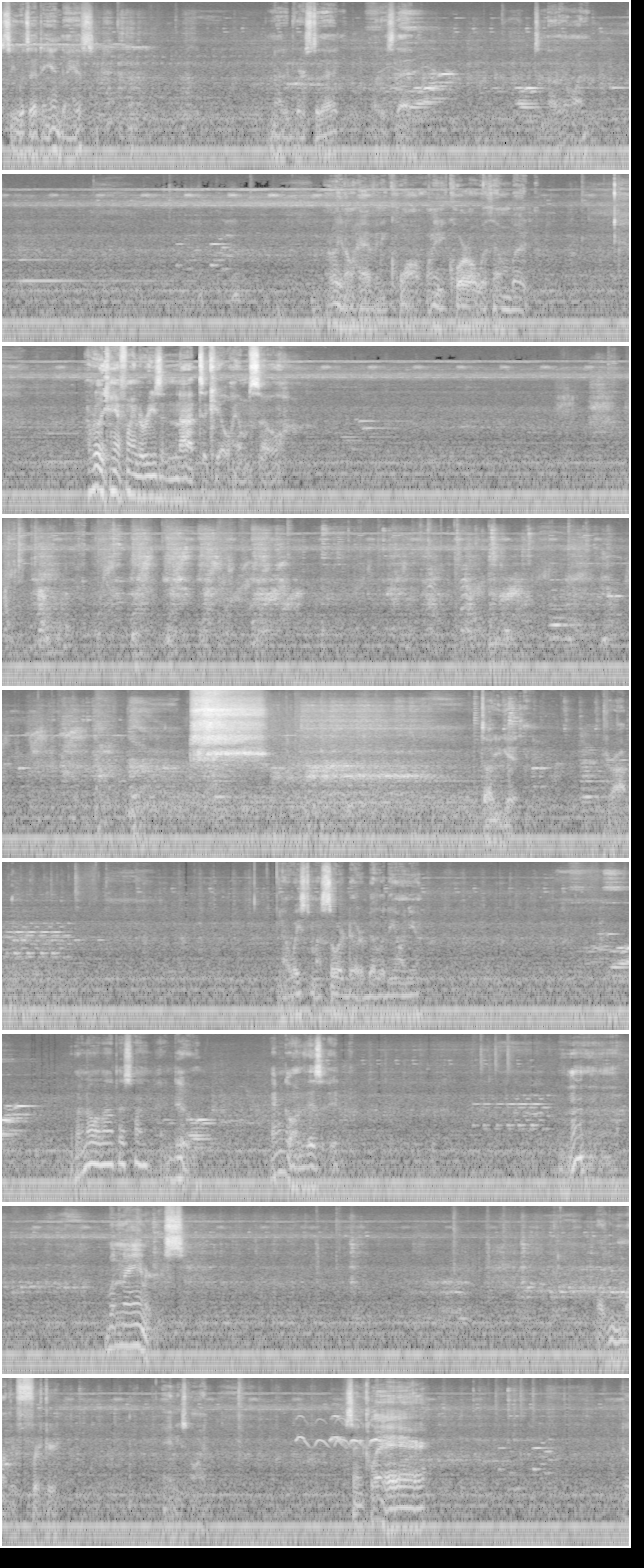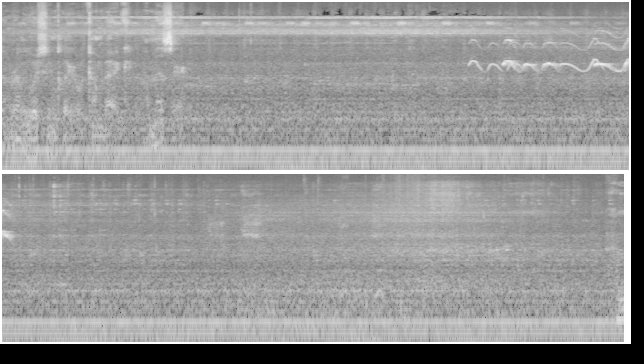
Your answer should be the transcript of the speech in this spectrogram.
see what's at the end, I guess. I'm not adverse to that. What is that? It's another one. Really don't have any qual any quarrel with him, but I really can't find a reason not to kill him, so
